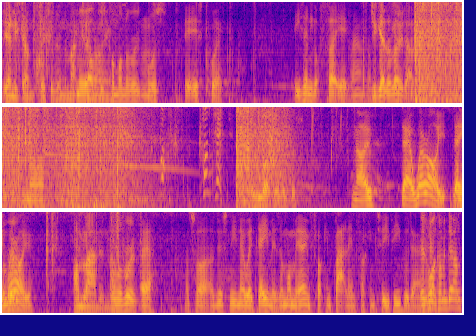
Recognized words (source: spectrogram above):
The only gun quicker than the Mac Me, 10. I've I just come on the roof, Mm. boys. It is quick. He's only got 38 rounds. Did you get the loadout? No. Contact! You up here, Lucas. No. Dale, where are you? Dame, where roof. are you? I'm landing now. On the roof. Yeah. That's right. I just need to know where Dame is. I'm on my own fucking battling fucking two people down There's here. one coming down.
